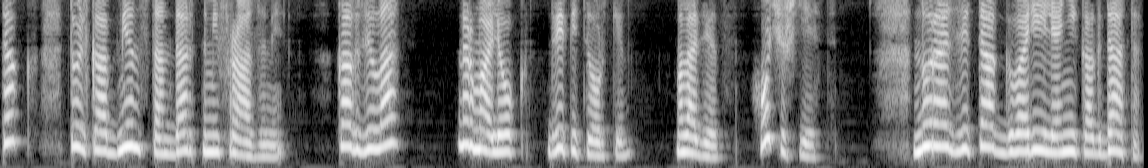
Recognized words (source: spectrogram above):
Так, только обмен стандартными фразами. «Как дела?» «Нормалек, две пятерки». «Молодец, хочешь есть?» Но разве так говорили они когда-то?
